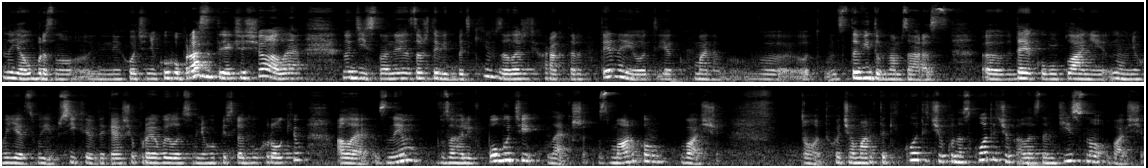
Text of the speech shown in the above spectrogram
Ну, я образно не хочу нікого образити, якщо що, але ну дійсно не завжди від батьків залежить характер дитини. І от як в мене в от з Давідом нам зараз е, в деякому плані ну в нього є свої психи, таке, що проявилося в нього після двох років, але з ним взагалі в побуті легше, з Марком важче. От, хоча Марк такий котичок, у нас котичок, але з ним дійсно важче.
